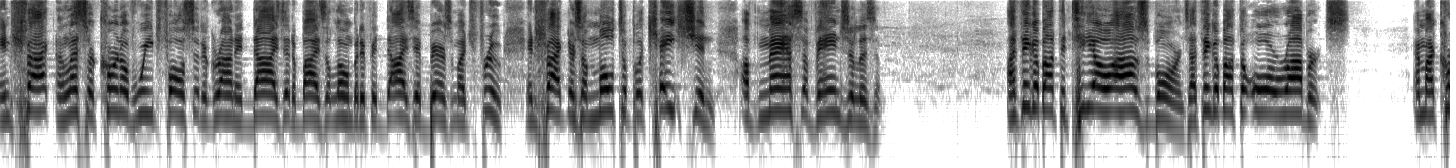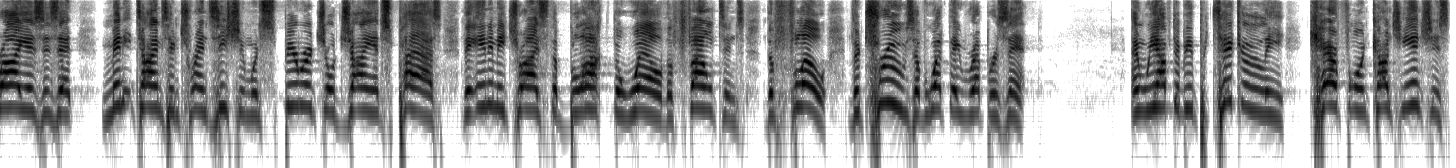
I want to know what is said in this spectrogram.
In fact, unless a kernel of wheat falls to the ground and dies, it abides alone. But if it dies, it bears much fruit. In fact, there's a multiplication of mass evangelism. I think about the T.L. Osborns. I think about the Oral Roberts. And my cry is, is that many times in transition, when spiritual giants pass, the enemy tries to block the well, the fountains, the flow, the truths of what they represent. And we have to be particularly careful and conscientious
